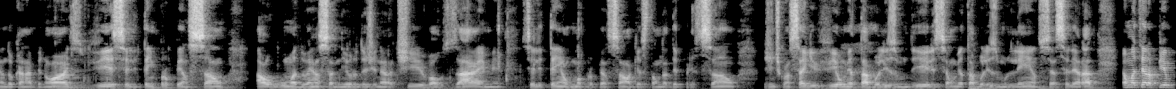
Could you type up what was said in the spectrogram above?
endocannabinoides, ver se ele tem propensão alguma doença neurodegenerativa, Alzheimer, se ele tem alguma propensão à questão da depressão. A gente consegue ver o metabolismo dele, se é um metabolismo lento, se é acelerado. É uma terapia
